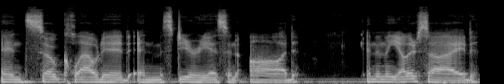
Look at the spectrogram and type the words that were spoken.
and so clouded and mysterious and odd. And then the other side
